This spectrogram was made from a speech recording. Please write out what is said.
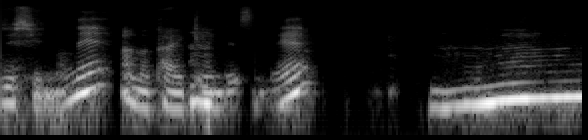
自身のね、あの体験ですね。うん、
